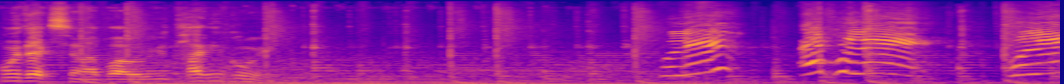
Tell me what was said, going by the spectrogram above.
কই দেখছেন আপা? ওই থাকি কই? ফুলি? এই ফুলি! ফুলি!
